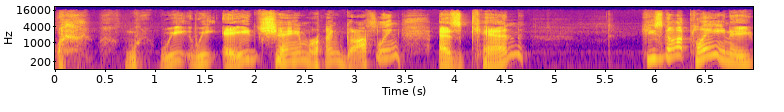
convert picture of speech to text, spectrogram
We we age shame Ryan Gosling as Ken. He's not playing a,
